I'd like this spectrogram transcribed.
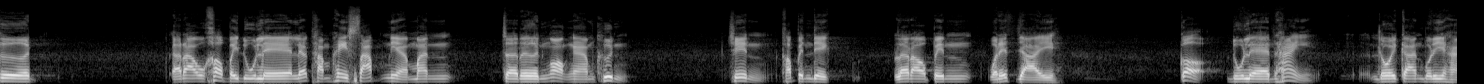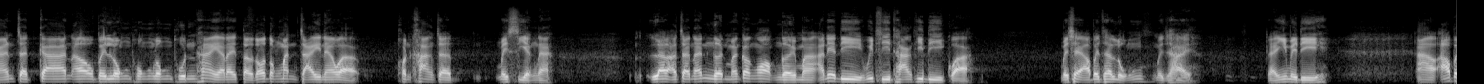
เกิดเราเข้าไปดูแลแล้วทำให้ทรัพย์เนี่ยมันเจริญงอกงามขึ้น เช่นเขาเป็นเด็กและเราเป็นวริษใหญ่ ก็ดูแลให้โดยการบริหารจัดการเอาไปลงทงลงทุนให้อะไร แต่ต้องต้องมั่นใจนะว่า ค่อนข้างจะไม่เสี่ยงนะ แล้วหลังจากนั้นเงินมันก็งอกเงยมา อันนี้ดีวิธีทางที่ดีกว่า ไม่ใช่เอาไปถลุงไม่ใช่อย่างนี้ไม่ดี อาเอาไป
